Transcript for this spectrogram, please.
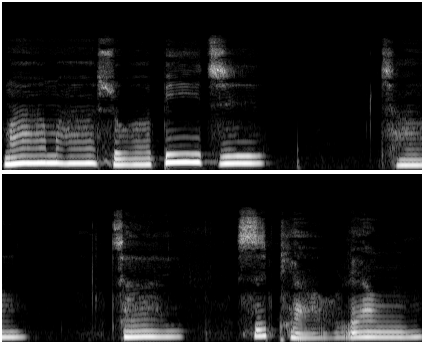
妈妈说鼻子长才是漂亮。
